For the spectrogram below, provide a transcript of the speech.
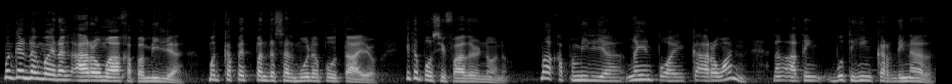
Magandang magandang araw mga kapamilya. Magkapit pandasal muna po tayo. Ito po si Father Nono. Mga kapamilya, ngayon po ay kaarawan ng ating butihing kardinal,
